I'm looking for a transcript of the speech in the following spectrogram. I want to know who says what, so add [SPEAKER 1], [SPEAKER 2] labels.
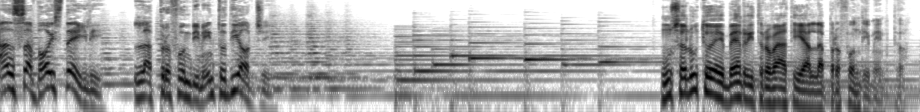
[SPEAKER 1] Ansa Voice Daily, l'approfondimento di oggi.
[SPEAKER 2] Un saluto e ben ritrovati all'approfondimento.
